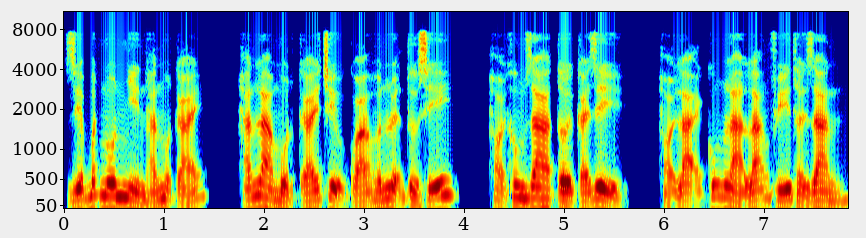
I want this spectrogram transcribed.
Diệp bất ngôn nhìn hắn một cái, hắn là một cái chịu quá huấn luyện tử sĩ, hỏi không ra tới cái gì, hỏi lại cũng là lãng phí thời gian,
